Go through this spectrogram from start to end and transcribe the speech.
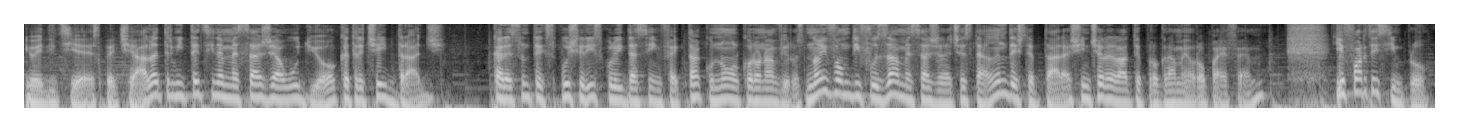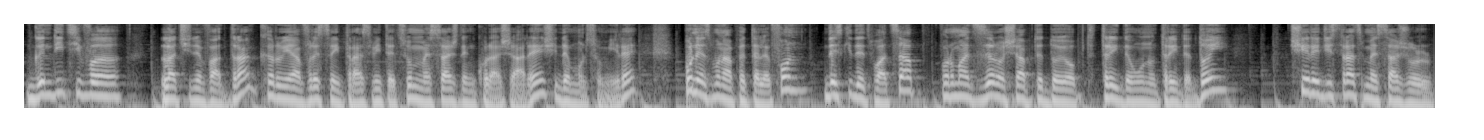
e o ediție specială, trimiteți-ne mesaje audio către cei dragi care sunt expuși riscului de a se infecta cu noul coronavirus. Noi vom difuza mesajele acestea în deșteptarea și în celelalte programe Europa FM. E foarte simplu. Gândiți-vă la cineva drag căruia vreți să-i transmiteți un mesaj de încurajare și de mulțumire, puneți mâna pe telefon, deschideți WhatsApp, formați 0728 3 de 1 3 de 2 și înregistrați mesajul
